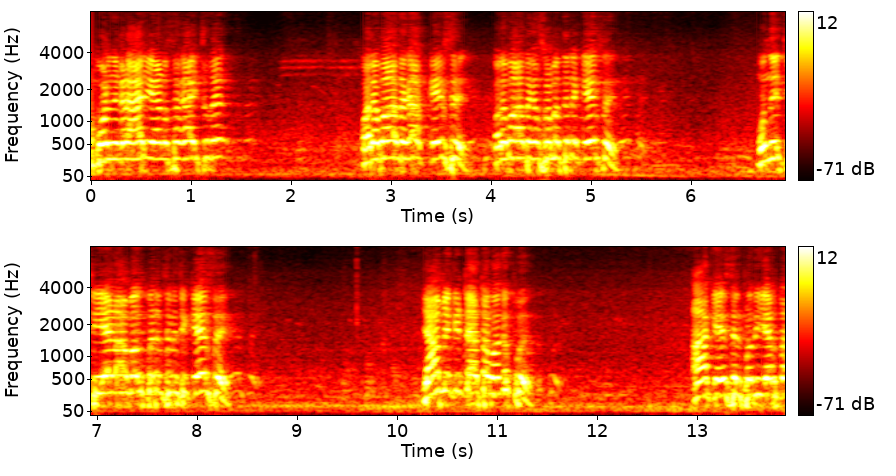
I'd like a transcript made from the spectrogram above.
അപ്പോൾ നിങ്ങൾ ആരെയാണ് സഹായിച്ചത്? കൊലപാതക കേസ് കൊലപാതക ശ്രമത്തിന്റെ കേസ് മുന്നൂറ്റി ഏഴാം വകുപ്പ് അനുസരിച്ച് കേസ് ജാമ്യം കിട്ടാത്ത വകുപ്പ്. ആ കേസിൽ പ്രതി ചേർത്ത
